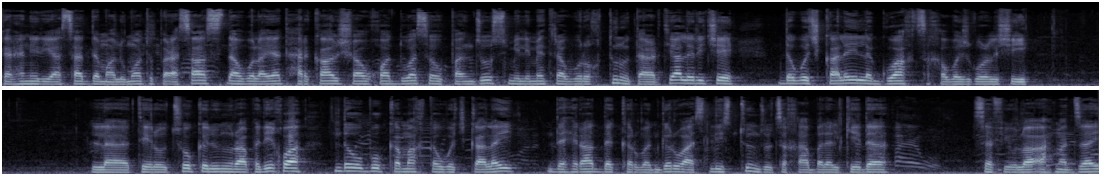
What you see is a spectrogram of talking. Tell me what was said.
کرهنې ریاست د معلوماتو پر اساس دا ولایت هر کال شاوخوا دوه سوه او پنځوس ملي متره ورښتونو ته اړتیا لري چې د وچکالۍ له ګواښ څخه وژغورل شي. له تېرو څو کلونو را په دې خوا د اوبو کمښت او وچکالۍ د هرات د کروندګرو اصلي ستونزو څخه بلل کېده. صفي الله احمدزی،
